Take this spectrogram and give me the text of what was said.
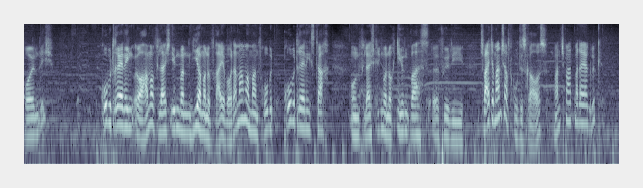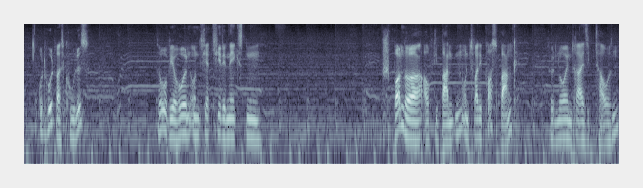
Freundlich. Probetraining, ja, haben wir vielleicht irgendwann, hier haben wir eine freie Woche, da machen wir mal einen Probe Probetrainingstag und vielleicht kriegen wir noch irgendwas äh, für die zweite Mannschaft Gutes raus. Manchmal hat man da ja Glück und holt was Cooles. So, wir holen uns jetzt hier den nächsten Sponsor auf die Banden und zwar die Postbank für 39.000.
